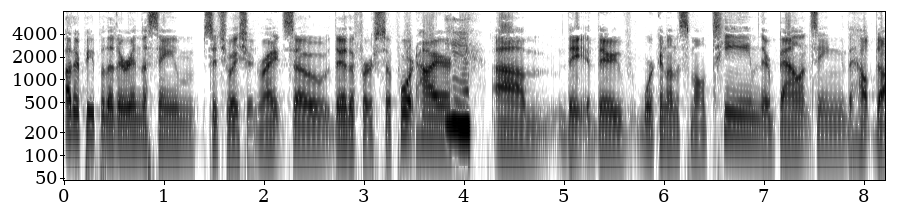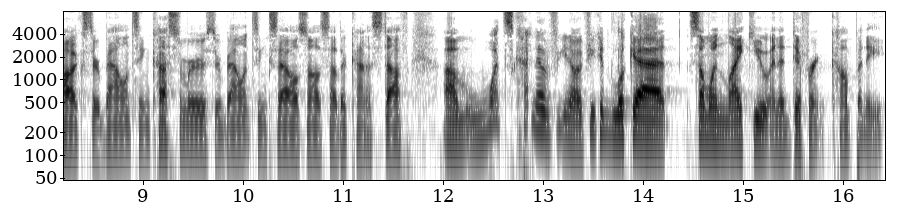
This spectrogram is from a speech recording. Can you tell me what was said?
other people that are in the same situation, right? So they're the first support hire. Mm-hmm. Um, they they're working on a small team. They're balancing the help docs. They're balancing customers. They're balancing sales and all this other kind of stuff. Um, what's kind of you know if you could look at someone like you in a different company,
